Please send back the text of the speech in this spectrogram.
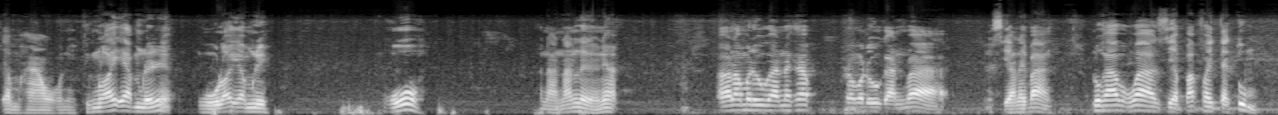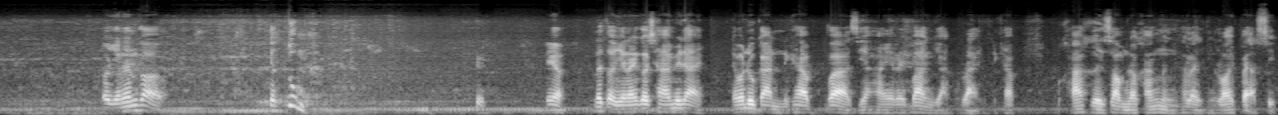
แอมป์ฮาวนี่ถึง 100 แอมป์เลยเนี่ยโอ้โห100 แอมป์เลยโอ้ขนาดนั้นเลยเนี่ยเอาเรามาดูกันนะครับ เรามาดูกันว่าเสียอะไรบ้าง ลูกค้าบอกว่าเสียปลั๊กไฟแตกตุ่มต่อจากนั้นก็แตกตุ่มเนี่ยแล้วต่อจากนั้นก็ใช้ไม่ได้ เดี๋ยวมาดูกันนะครับว่าเสียหายอะไรบ้างอย่างไรนะครับลูกค้าเคยซ่อมแล้วครั้งหนึ่งเท่าไหร่ร้อยแปดสิบ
